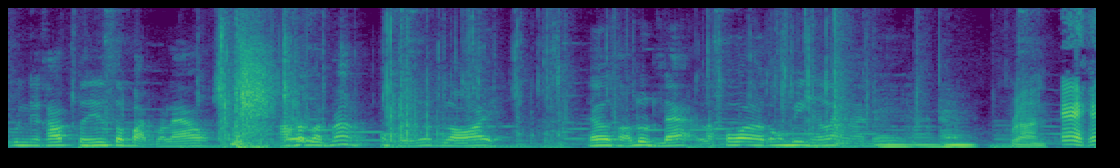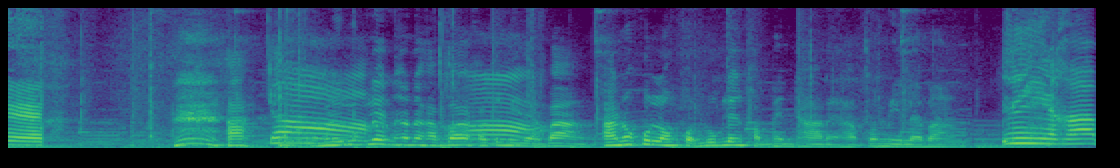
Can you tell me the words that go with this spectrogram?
เป็นไงครับตอนนี้สะบัดมาแล้วเอาสะบัดบ้างโอ้โหเรียบร้อย แล้วสอนหลุดแล้วแล้วเพราะว่าเราต้องวิ่งแล้วล่ะงานนี้ Run. อะมาดูลูกเล่นเขานะครับว่าเขาจะมีอะไรบ้างอะน้องคุณลองกดลูกเล่นของเพนทาหน่อยครับว่ามีอะไรบ้างนี่ครับ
